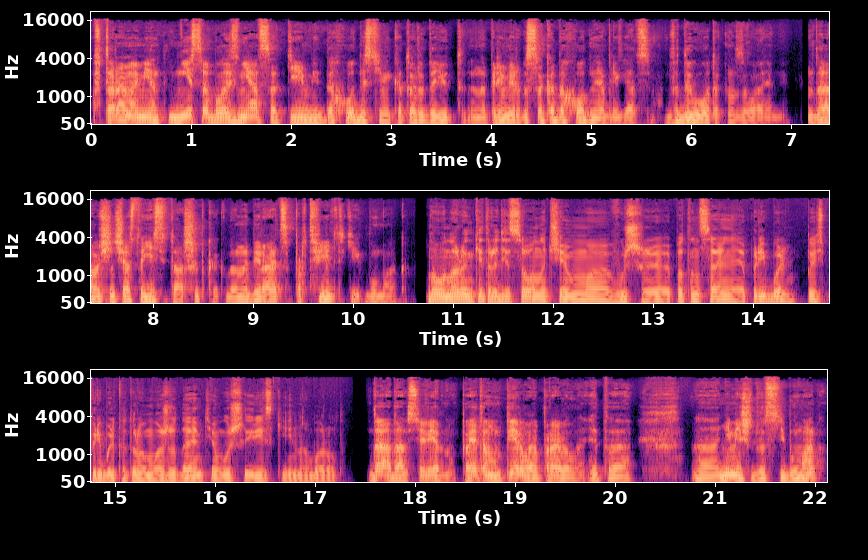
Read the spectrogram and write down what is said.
Второй момент – не соблазняться теми доходностями, которые дают, например, высокодоходные облигации, ВДО так называемые. Да, очень часто есть эта ошибка, когда набирается портфель таких бумаг. Ну, на рынке традиционно, чем э, выше потенциальная прибыль, то есть прибыль, которую мы ожидаем, тем выше и риски, и наоборот. Да, да, все верно. Поэтому первое правило – это э, не меньше 20 бумаг.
